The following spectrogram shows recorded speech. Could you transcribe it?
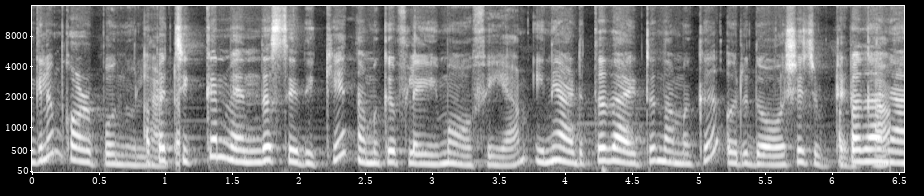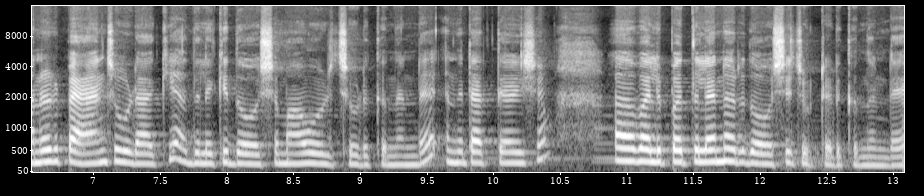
ചേർത്തിട്ടില്ലെങ്കിലും കുഴപ്പമൊന്നുമില്ല അപ്പോൾ ചിക്കൻ വെന്ത സ്ഥിതിക്ക് നമുക്ക് ഫ്ലെയിം ഓഫ് ചെയ്യാം. ഇനി അടുത്തതായിട്ട് നമുക്ക് ഒരു ദോശ ചുട്ട് അപ്പോൾ ഞാനൊരു പാൻ ചൂടാക്കി അതിലേക്ക് ദോശമാവ് ഒഴിച്ചു കൊടുക്കുന്നുണ്ട്. എന്നിട്ട് അത്യാവശ്യം വലുപ്പത്തിൽ തന്നെ ഒരു ദോശ ചുട്ടെടുക്കുന്നുണ്ട്.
